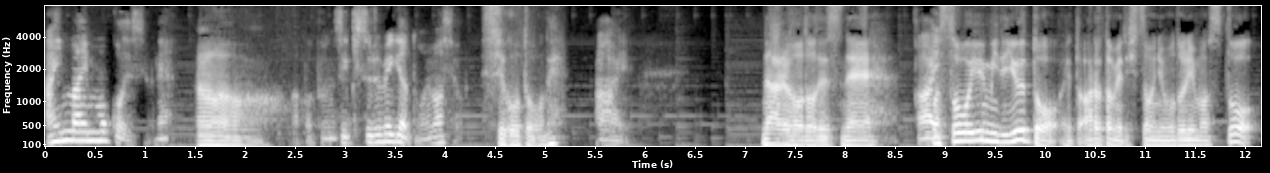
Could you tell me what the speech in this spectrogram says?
曖昧模倣ですよね。あやっぱ分析するべきだと思いますよ。仕事をね。はい。なるほどですね。はい。まあ、そういう意味で言うと、えっと、改めて質問に戻りますと、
